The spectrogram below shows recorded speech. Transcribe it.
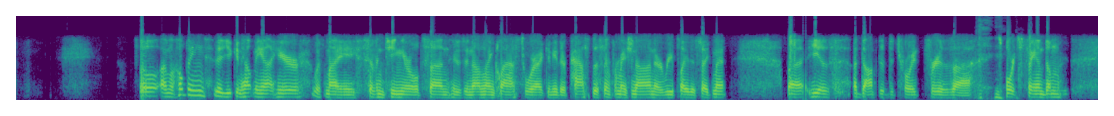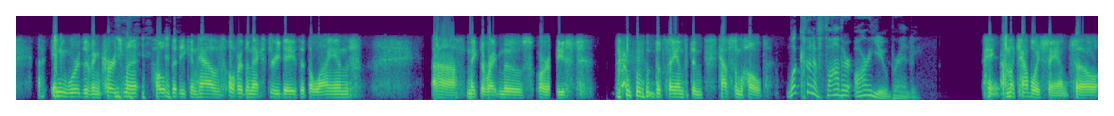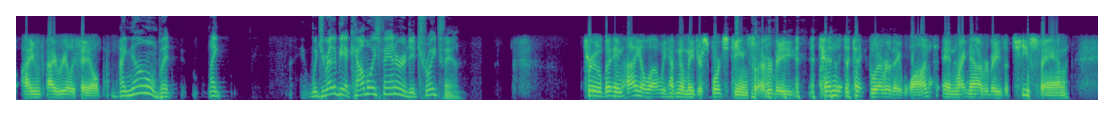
So I'm hoping that you can help me out here with my 17 year old son who's in online class to where I can either pass this information on or replay the segment. But he has adopted Detroit for his uh, sports fandom. Any words of encouragement, hope that he can have over the next three days that the Lions uh, make the right moves, or at least the fans can have some hope. What kind of father are you, Brandy? Hey, I'm a Cowboys fan, so I I really failed. I know, but like, would you rather be a Cowboys fan or a Detroit fan? True, but in Iowa we have no major sports team, so everybody tends to pick whoever they want. And right now everybody's a Chiefs fan,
